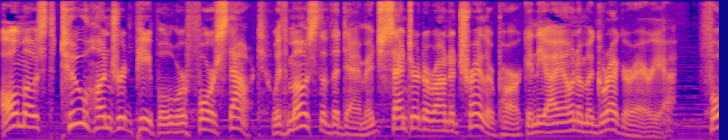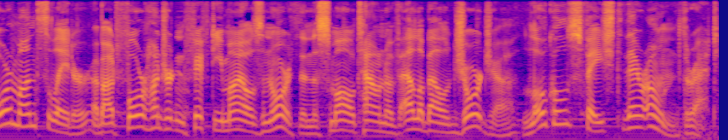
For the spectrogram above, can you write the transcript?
Almost 200 people were forced out, with most of the damage centered around a trailer park in the Iona McGregor area. Four months later, about 450 miles north in the small town of Ellabelle, Georgia, locals faced their own threat.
